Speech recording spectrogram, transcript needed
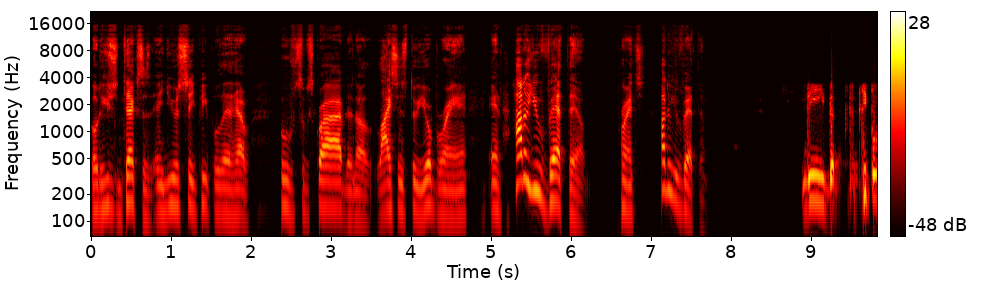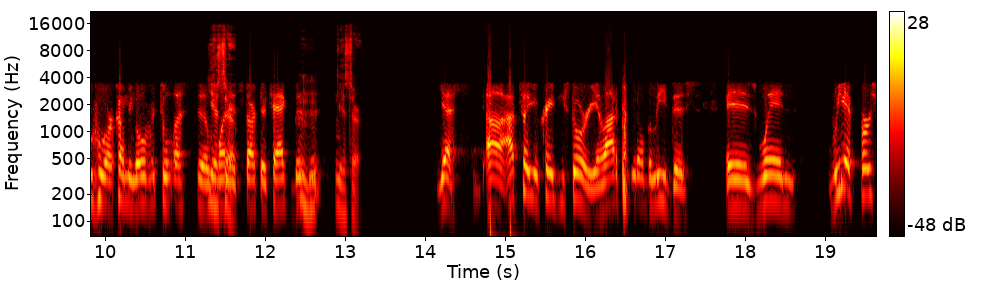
Go to Houston, Texas, and you'll see people that have who've subscribed and are licensed through your brand. And how do you vet them, Prince? How do you vet them? The, the, the people who are coming over to us to Yes, want sir. to start their tax business, Yes, sir. Yes, uh, I'll tell you a crazy story, and a lot of people don't believe this. Is when we had first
